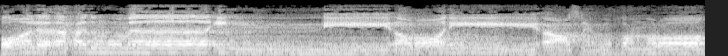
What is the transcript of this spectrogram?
قال أحدهما إني أراني أعصر خمرا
